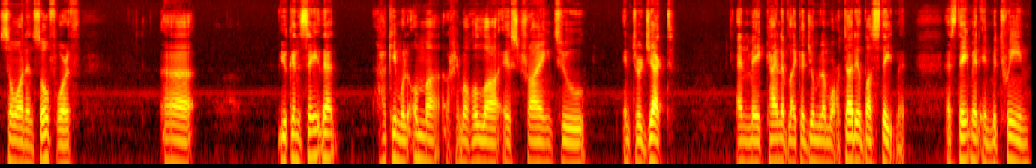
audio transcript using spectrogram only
so on and so forth, uh, you can say that Hakimul Ummah rahimahullah is trying to interject and make kind of like a jumla mu'tarida statement, a statement in between,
